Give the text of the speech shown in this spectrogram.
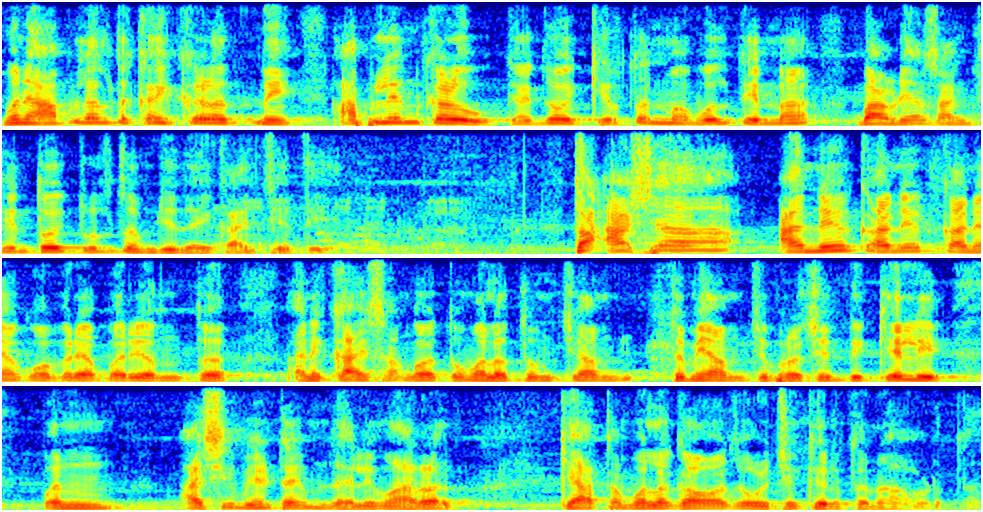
म्हणे आपल्याला तर काही कळत नाही. आपल्याला कळवू त्या जो कीर्तन मग बोलते ना बावड्या सांगतील तोय तुला समजी जाई कायचे ते. तर अशा अनेक अनेक कान्याकोपऱ्यापर्यंत आणि काय सांगा तुम्हाला तुमची आम तुम्ही आमची प्रसिद्धी केली पण अशी बेटाईम झाली महाराज की आता मला गावाजवळचे कीर्तनं आवडतात.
